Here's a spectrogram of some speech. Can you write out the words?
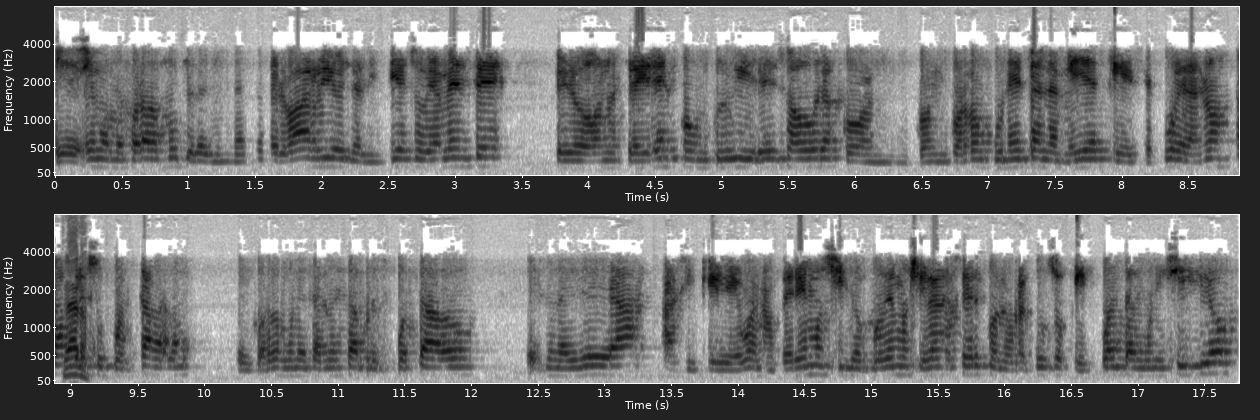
eh, hemos mejorado mucho la iluminación del barrio y la limpieza obviamente, pero nuestra idea es concluir esa obra con, con cordón cuneta en la medida que se pueda, no está presupuestado el cordón monetario no está presupuestado, es una idea, así que bueno, veremos si lo podemos llegar a hacer con los recursos que cuenta el municipio,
